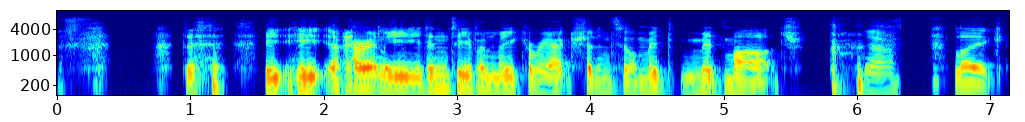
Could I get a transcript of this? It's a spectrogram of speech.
the, he he apparently he didn't even make a reaction until mid mid March. yeah. Like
